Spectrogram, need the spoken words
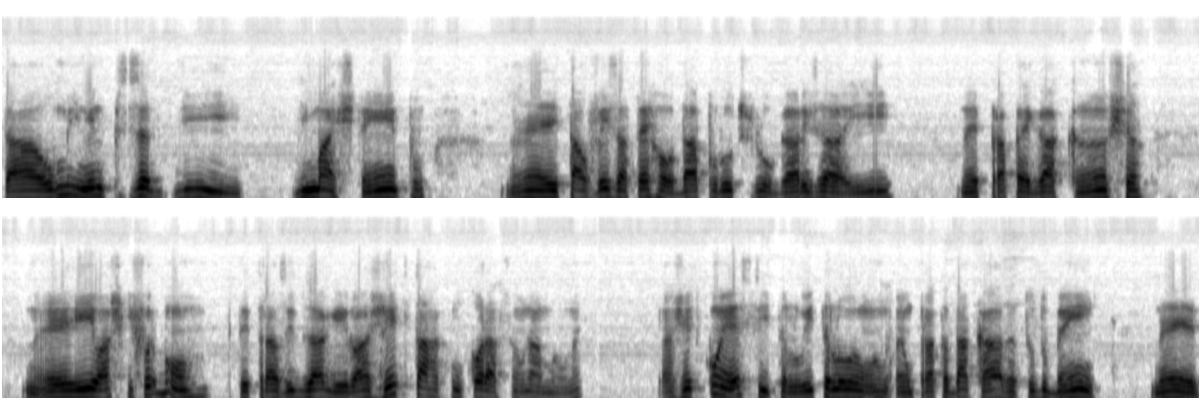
Tá? O menino precisa de, de mais tempo, né? E talvez até rodar por outros lugares aí, né? Para pegar a cancha. Né? E eu acho que foi bom ter trazido zagueiro. A gente tava com o coração na mão, né? A gente conhece Ítalo. Ítalo é um prata da casa, tudo bem, né?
